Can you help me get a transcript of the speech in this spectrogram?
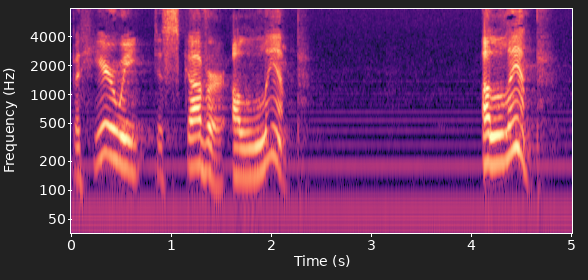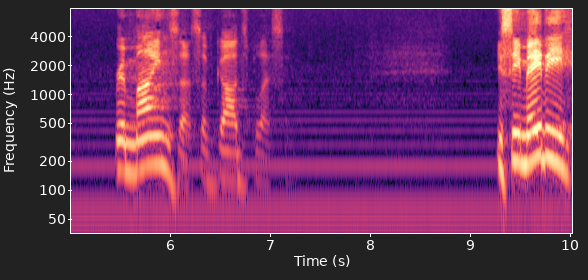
But here we discover a limp. A limp reminds us of God's blessing. You see, maybe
